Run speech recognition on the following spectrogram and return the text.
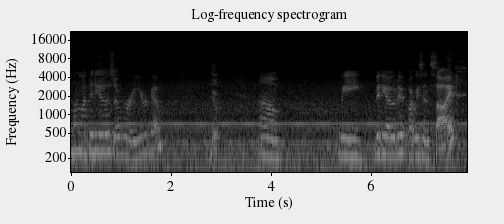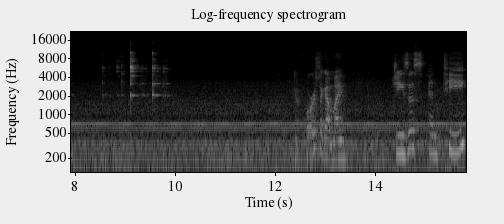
one of my videos over a year ago, Yep. um, we videoed it while we was inside. And of course, I got my Jesus and tea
